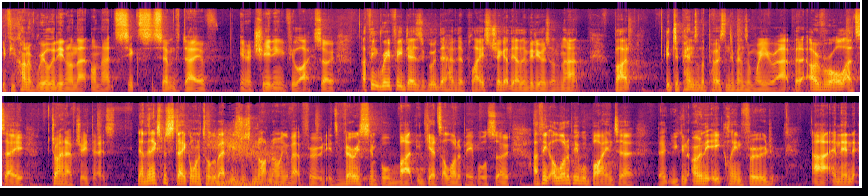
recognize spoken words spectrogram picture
if you kind of reel it in on that on that sixth, seventh day of you know cheating, if you like. So I think refeed days are good. They have their place. Check out the other videos on that. But it depends on the person, depends on where you're at. But overall, I'd say don't have cheat days. Now, the next mistake I want to talk about is just not knowing about food. It's very simple, but it gets a lot of people. So I think a lot of people buy into that you can only eat clean food, uh, and then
